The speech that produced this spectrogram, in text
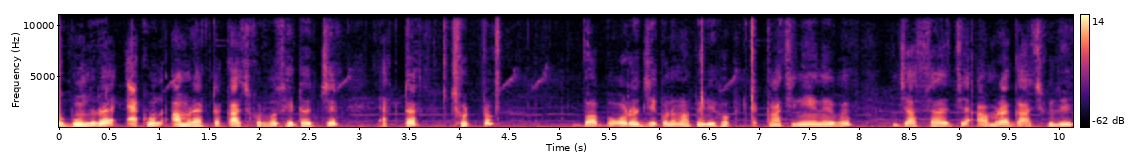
তো বন্ধুরা, এখন আমরা একটা কাজ করব, সেটা হচ্ছে একটা ছোট্ট বা বড় যে কোনো মাপেরই হোক একটা কাঁচি নিয়ে নেবে, যার সাহায্যে আমরা গাছগুলির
